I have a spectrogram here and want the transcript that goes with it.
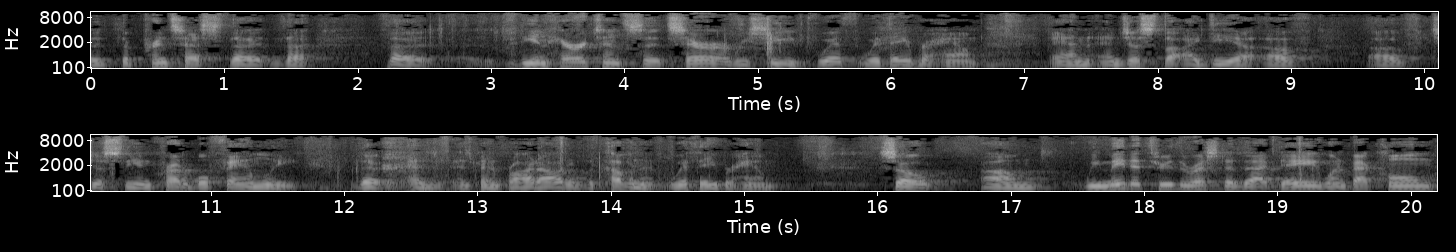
the, the princess, the, the, the, the inheritance that Sarah received with, with Abraham, and, and just the idea of, of just the incredible family that has, has been brought out of the covenant with Abraham. So, um, we made it through the rest of that day, went back home.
